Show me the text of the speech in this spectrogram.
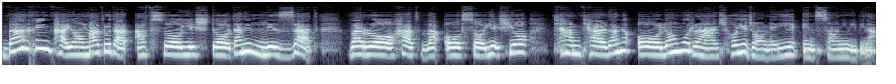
برخی این پیامد رو در افزایش دادن لذت و راحت و آسایش یا کم کردن آلام و رنج های جامعه انسانی می‌بینن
